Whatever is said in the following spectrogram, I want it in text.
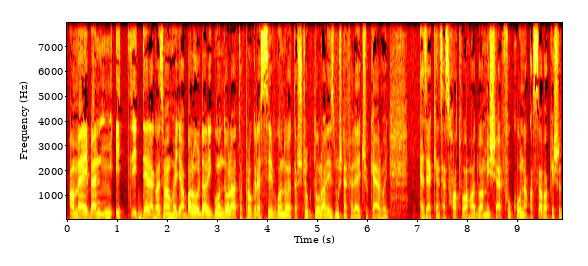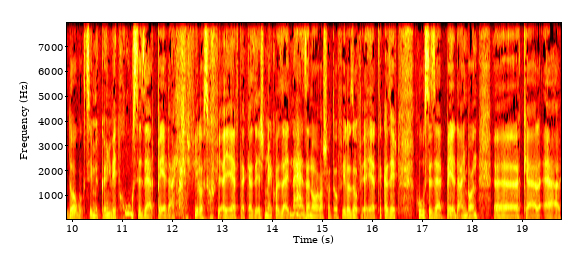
amelyben itt, itt tényleg az van, hogy a baloldali gondolat, a progresszív gondolat, a strukturalizmus, ne felejtsük el, hogy 1966-ban Michel Foucault-nak a Szavak és a Dolgok című könyvét 20 ezer példány, egy filozófiai értekezést még hozzá, egy nehezen olvasható filozófiai értekezést 20 ezer példányban ö, kell el.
